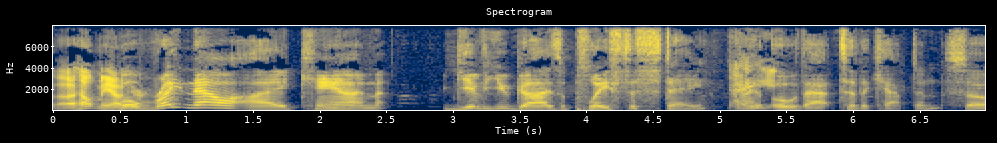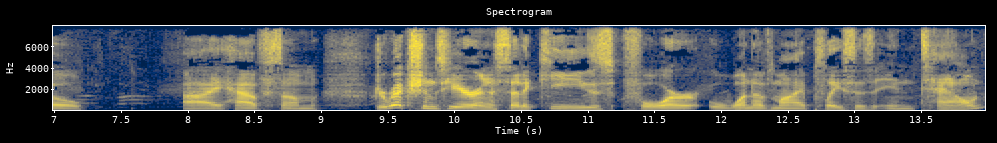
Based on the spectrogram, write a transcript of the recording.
uh, help me out Well, here. right now I can give you guys a place to stay. I owe that to the captain. So I have some directions here and a set of keys for one of my places in town.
